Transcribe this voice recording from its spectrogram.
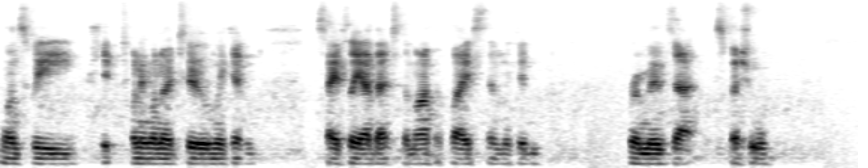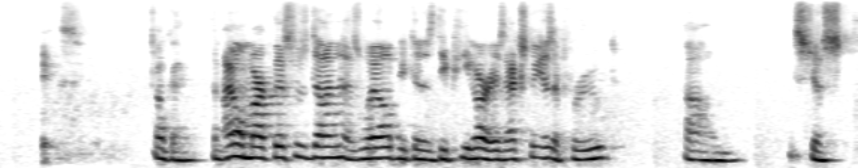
once we hit 2102 and we can safely add that to the marketplace, then we can remove that special fix. Okay, and I will mark this was done as well because the PR is actually is approved. Um, it's just,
